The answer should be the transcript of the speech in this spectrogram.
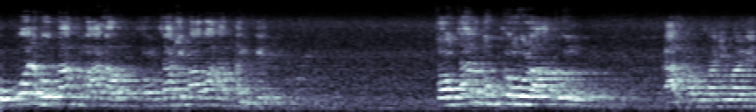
उपवर होताच मानव संसारी बाबा हा संकेत. संसार दुःख मूळ असून का संसारी व्हावे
